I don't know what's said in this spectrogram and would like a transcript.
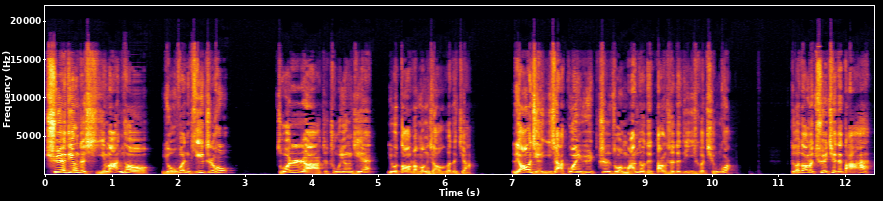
确定这洗馒头有问题之后，昨日啊，这朱英杰又到了孟小娥的家，了解一下关于制作馒头的当时的一个情况，得到了确切的答案。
